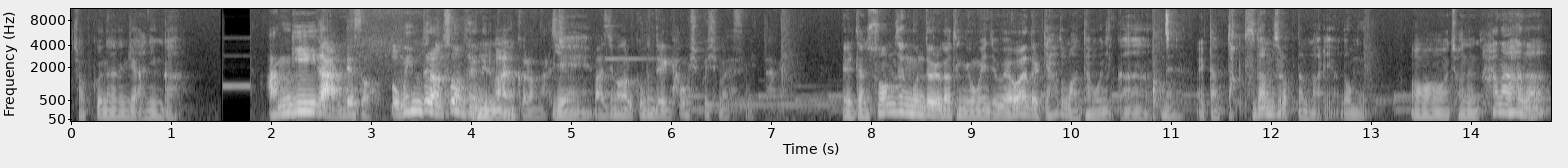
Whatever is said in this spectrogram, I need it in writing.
접근하는 게 아닌가. 암기가 안 돼서 너무 힘들어하는 수험생들이 음. 많을 거란 말이죠. 예. 마지막으로 그분들에게 하고 싶으신 말씀이 있다면. 일단 수험생분들 같은 경우에 이제 외워야 될 게 하도 많다 보니까 네. 일단 딱 부담스럽단 말이에요. 너무. 어, 저는 하나하나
